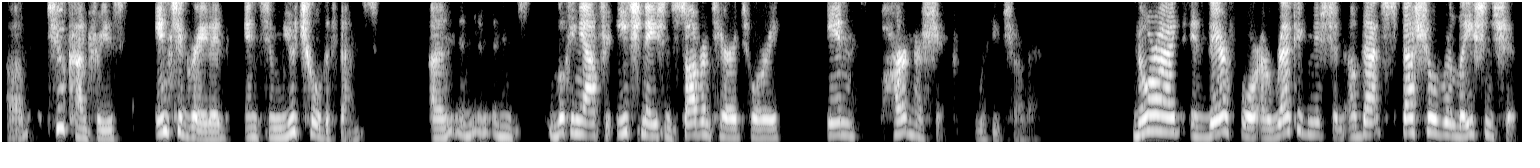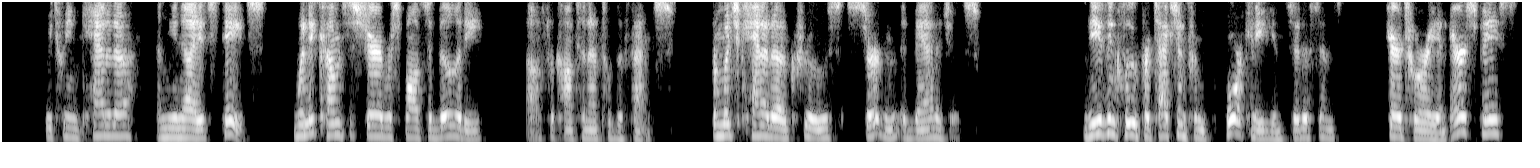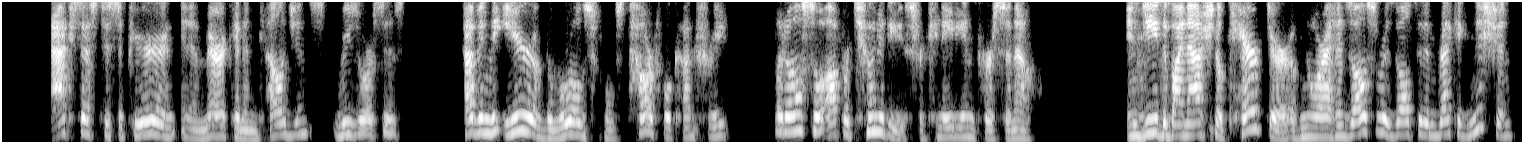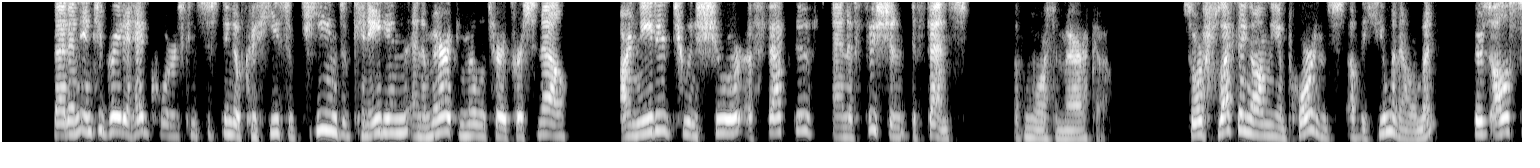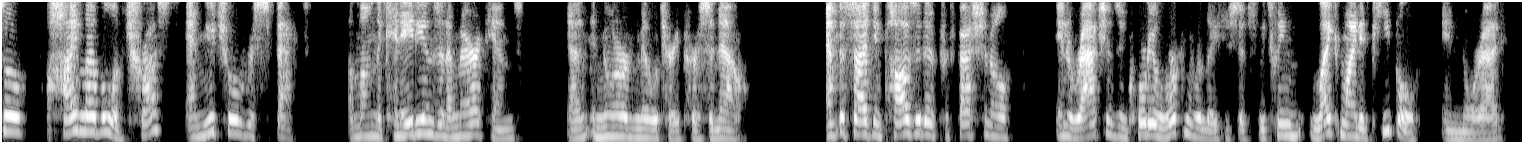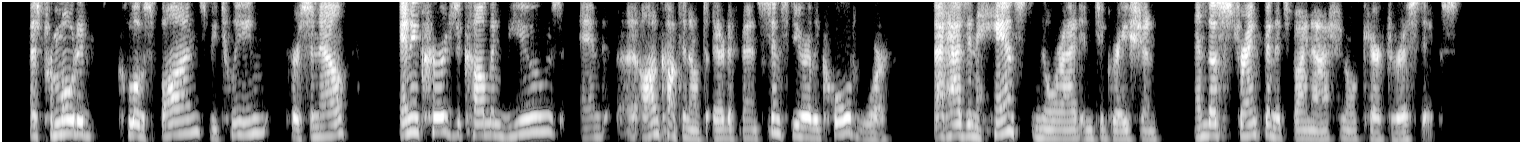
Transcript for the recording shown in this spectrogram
uh, two countries integrated into mutual defense uh, and, and looking after each nation's sovereign territory in partnership with each other. NORAD is therefore a recognition of that special relationship between Canada and the United States when it comes to shared responsibility uh, for continental defense, from which Canada accrues certain advantages. These include protection from for Canadian citizens, territory and airspace, access to superior American intelligence resources, having the ear of the world's most powerful country, but also opportunities for Canadian personnel. Indeed, the binational character of NORAD has also resulted in recognition that an integrated headquarters consisting of cohesive teams of Canadian and American military personnel are needed to ensure effective and efficient defense of North America. So reflecting on the importance of the human element, there's also a high level of trust and mutual respect among the Canadians and Americans and NORAD military personnel, emphasizing positive professional interactions and cordial working relationships between like-minded people in NORAD has promoted close bonds between personnel and encouraged the common views and uh, on continental air defense since the early Cold War that has enhanced NORAD integration and thus strengthened its binational characteristics.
